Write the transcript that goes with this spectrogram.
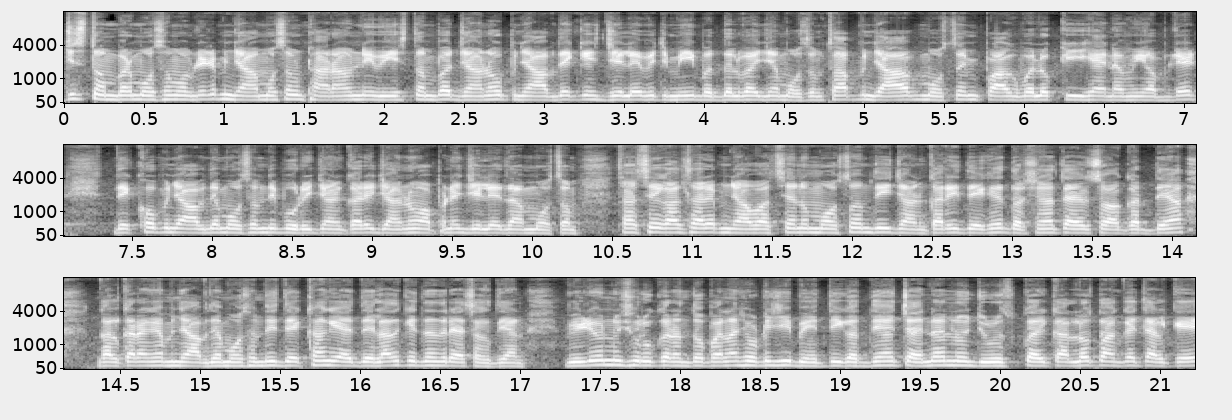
ਜਿਸ ਸਤੰਬਰ ਮੌਸਮ ਅਪਡੇਟ ਪੰਜਾਬ ਮੌਸਮ 18 19 20 ਸਤੰਬਰ, ਜਾਣੋ ਪੰਜਾਬ ਦੇ ਕਿਸ ਜ਼ਿਲ੍ਹੇ ਵਿੱਚ ਮੀਂਹ ਬੱਦਲਵਾਈ ਜਾਂ ਮੌਸਮ ਸਾਹਿਬ ਪੰਜਾਬ ਮੌਸਮ ਵਿਭਾਗ ਵੱਲੋਂ ਕੀ ਹੈ ਨਵੀਂ ਅਪਡੇਟ ਦੇਖੋ ਪੰਜਾਬ ਦੇ ਮੌਸਮ ਦੀ ਪੂਰੀ ਜਾਣਕਾਰੀ, ਜਾਣੋ ਆਪਣੇ ਜ਼ਿਲ੍ਹੇ ਦਾ ਮੌਸਮ। ਸਤਿ ਸ਼੍ਰੀ ਅਕਾਲ ਸਾਰੇ ਪੰਜਾਬ ਵਾਸੀਆਂ ਨੂੰ, ਮੌਸਮ ਦੀ ਜਾਣਕਾਰੀ ਦੇ ਕੇ ਦਰਸ਼ਨਾਂ ਤਹਿ ਸਵਾਗਤ ਕਰਦੇ ਹਾਂ। ਗੱਲ ਕਰਾਂਗੇ ਪੰਜਾਬ ਦੇ ਮੌਸਮ ਦੀ, ਦੇਖਾਂਗੇ ਅੱਜ ਦੇ ਹਾਲਾਤ ਕਿਦਾਂ ਦੇ ਰਹਿ ਸਕਦੇ ਹਨ। ਵੀਡੀਓ ਨੂੰ ਸ਼ੁਰੂ ਕਰਨ ਤੋਂ ਪਹਿਲਾਂ ਛੋਟੀ ਜਿਹੀ ਬੇਨਤੀ ਕਰਦੇ ਹਾਂ, ਚੈਨਲ ਨੂੰ ਜਰੂਰ ਸਬਸਕ੍ਰਾਈਬ ਕਰ ਲਓ ਤਾਂ ਕਿ ਚੱਲ ਕੇ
